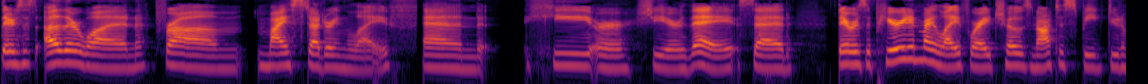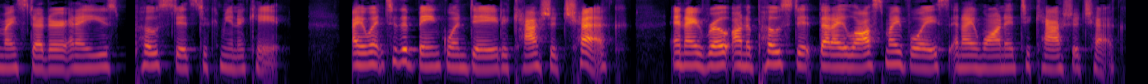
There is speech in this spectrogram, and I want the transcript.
There's this other one from My Stuttering Life, and he or she or they said, There was a period in my life where I chose not to speak due to my stutter, and I used post its to communicate. I went to the bank one day to cash a check, and I wrote on a post it that I lost my voice and I wanted to cash a check.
